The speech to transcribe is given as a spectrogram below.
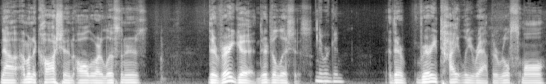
Now I'm going to caution all of our listeners: they're very good. They're delicious They were good. They're very tightly wrapped. They're real small,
